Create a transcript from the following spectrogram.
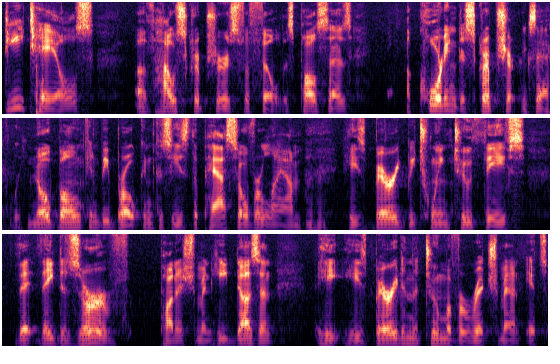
details of how Scripture is fulfilled. As Paul says, according to Scripture. Exactly. No bone can be broken because he's the Passover lamb. Mm-hmm. He's buried between two thieves. They, they deserve punishment. He doesn't. He, he's buried in the tomb of a rich man. It's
